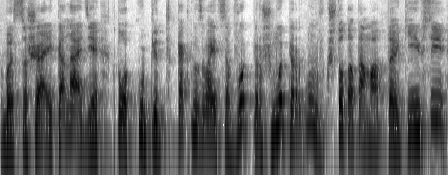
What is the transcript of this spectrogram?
в США и Канаде. Кто купит, как называется, вопер, шмопер, ну, что-то там от KFC,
